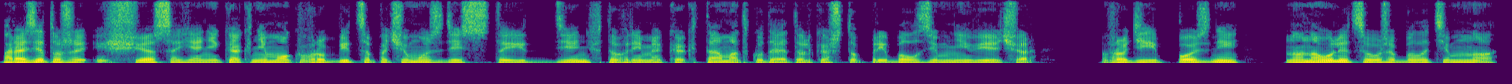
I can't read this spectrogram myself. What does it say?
Паразит уже исчез, а я никак не мог врубиться, почему здесь стоит день, в то время как там, откуда я только что прибыл, зимний вечер. Вроде и поздний, но на улице уже было темно.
